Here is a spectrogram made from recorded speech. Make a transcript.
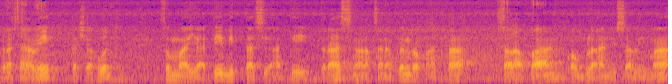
teras calik tasyahud. Sumayati bitasiati teras ngalaksanakeun rakaat ka salapan. Qoblaan yusalima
